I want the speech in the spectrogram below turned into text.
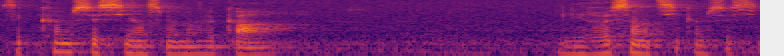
C'est comme ceci en ce moment, le corps. Il est ressenti comme ceci.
